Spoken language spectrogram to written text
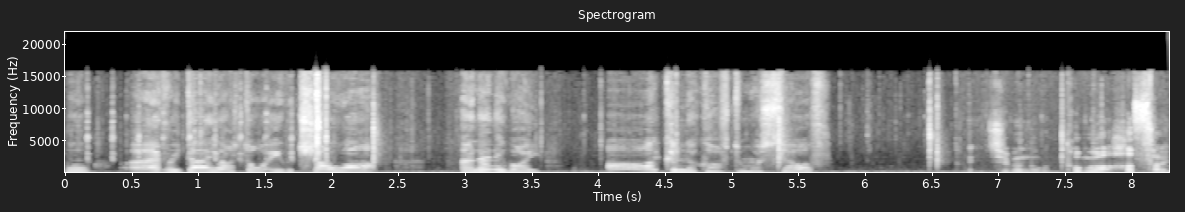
Well, every day I thought he would show up. And anyway, I, I can look after myself. 自分のトムは8歳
